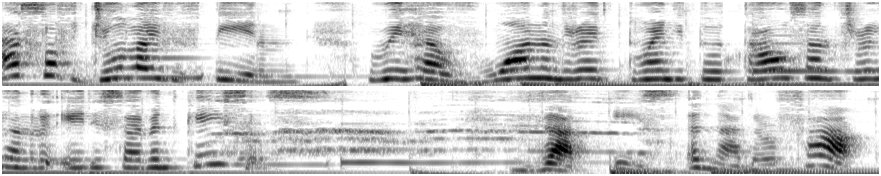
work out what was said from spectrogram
as of July 15, we have 122,387 cases. That is another fact.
